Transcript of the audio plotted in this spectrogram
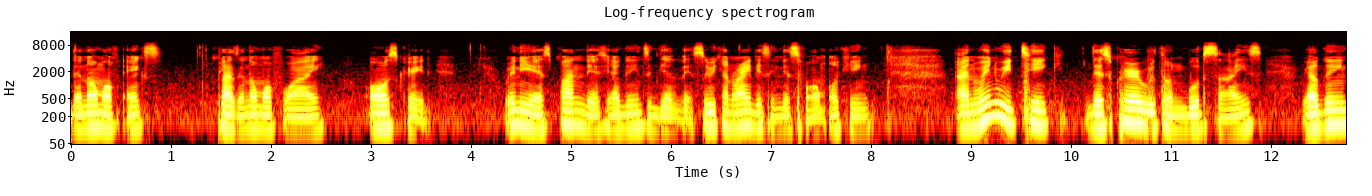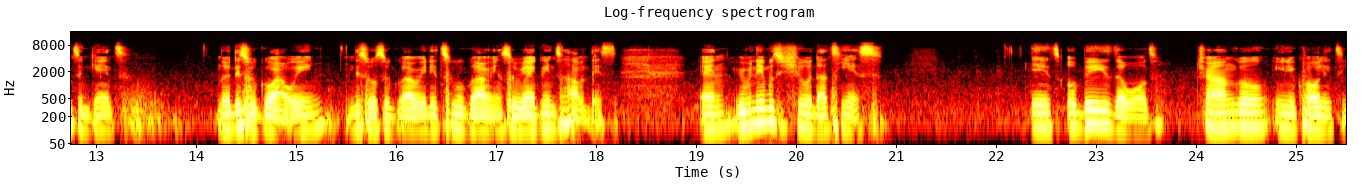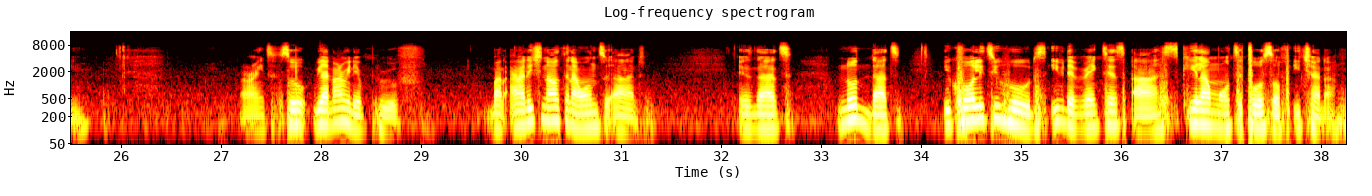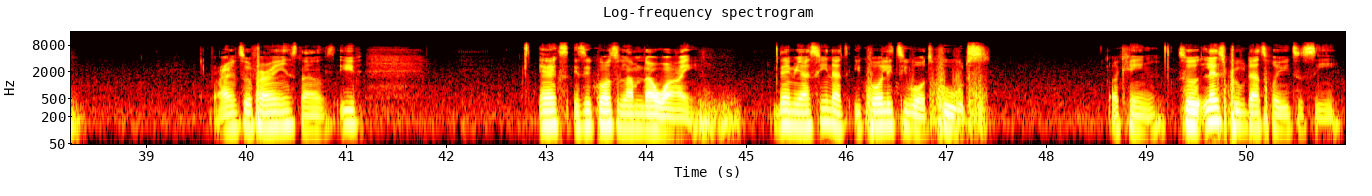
the norm of x plus the norm of y all squared when you expand this you are going to get this. So we can write this in this form okay? And when we take the square root on both sides we are going to get no this will go away. This will also go away. The two will go away. So we are going to have this. And we've been able to show that yes it obeys the word triangle inequality. All right so we are done with the proof. But an additional thing i want to add is that note that equality holds if the vectors are scalar multiples of each other right so for instance if x is equal to lambda y then we are seeing that equality what holds okay so let's prove that for you to see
